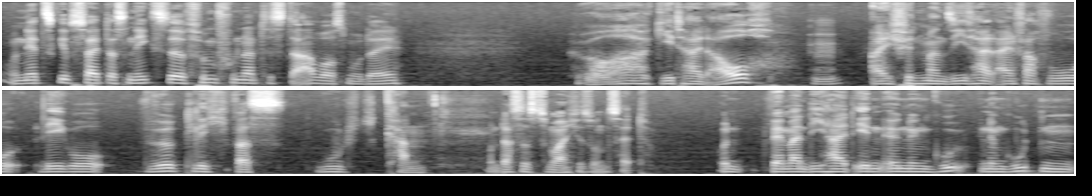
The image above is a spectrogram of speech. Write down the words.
Und jetzt gibt es halt das nächste 500. Star Wars Modell. Ja, geht halt auch. Mhm. Aber ich finde, man sieht halt einfach, wo Lego wirklich was gut kann. Und das ist zum Beispiel so ein Set. Und wenn man die halt in, in, einem, in einem guten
